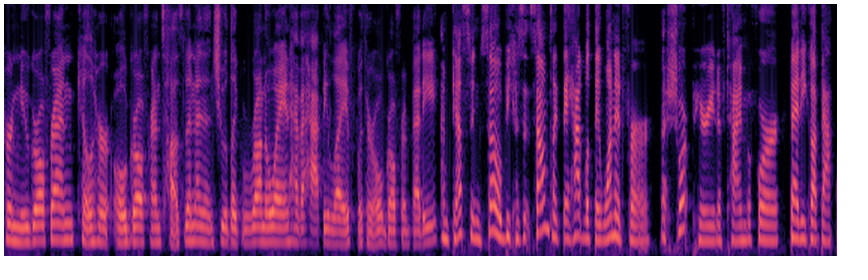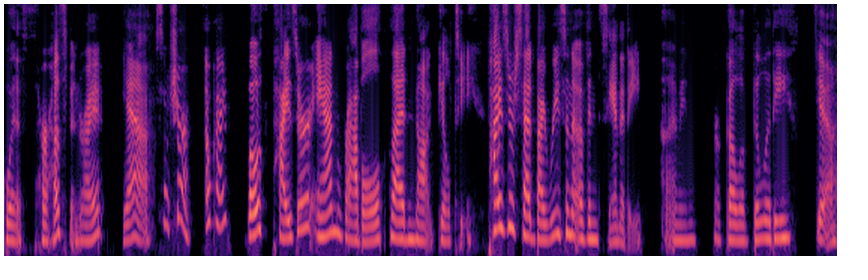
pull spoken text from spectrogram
her new girlfriend kill her old girlfriend's husband and then she would like run away and have a happy life with her old girlfriend Betty? I'm guessing so because it sounds like they had what they wanted for a short period of time before Betty got back with her husband, right? Yeah. So sure. Okay. Both Pizer and Rabel pled not guilty. Pizer said by reason of insanity. I mean, or gullibility. Yeah.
